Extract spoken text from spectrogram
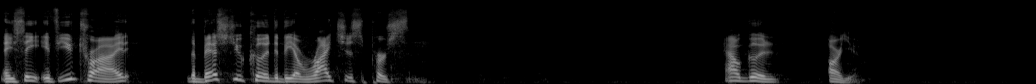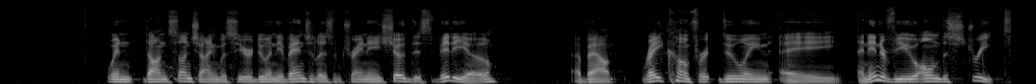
Now, you see, if you tried the best you could to be a righteous person, how good are you? when Don Sunshine was here doing the evangelism training, he showed this video about Ray Comfort doing a, an interview on the street.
